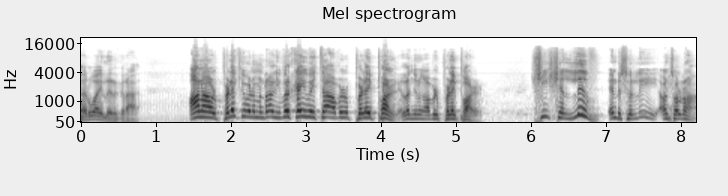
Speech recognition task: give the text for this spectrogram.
தருவாயில் இருக்கிறா. ஆனால் அவள் பிழைக்க வேண்டும் என்றால் இவர் கை வைத்தால் அவள் பிழைப்பாள் எல்லாம் சொல்லுங்க அவள் பிழைப்பாள். ஷீ ஷல் லிவ் என்று சொல்லி அவன் சொல்கிறான்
